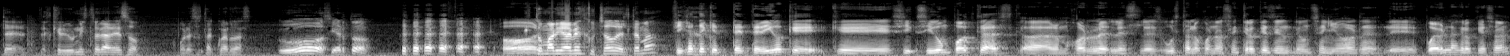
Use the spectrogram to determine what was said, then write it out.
te, te escribí una historia de eso, por eso te acuerdas. Uh, cierto. Oh, ¿Y tú, Mario, habías escuchado del tema? Fíjate que te, te digo que, que si, sigo un podcast, a lo mejor les, les gusta, lo conocen, creo que es de un, de un señor de, de, Puebla, creo que son,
